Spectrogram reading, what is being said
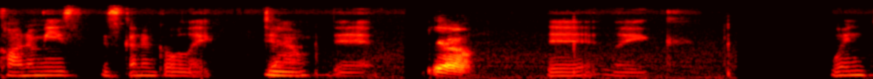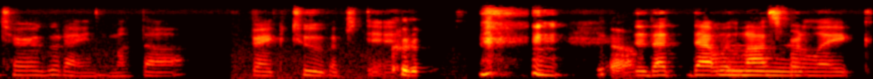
economy is- is gonna go like down、で、 Yeah. で、like winter ぐらいにまた strike 2が来て、来る Yeah. that that would last for Mm. like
